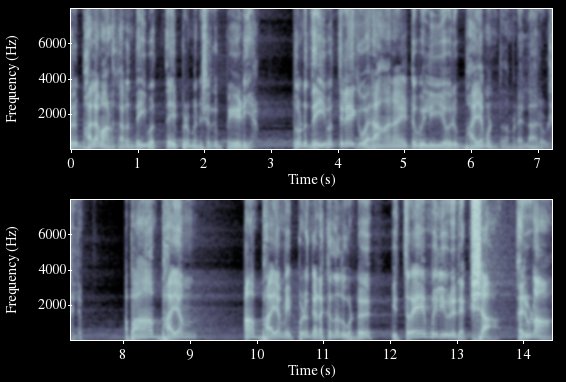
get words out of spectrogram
ഒരു ഫലമാണ്. കാരണം ദൈവത്തെ ഇപ്പോഴും മനുഷ്യർക്ക് പേടിയാണ് അതുകൊണ്ട് ദൈവത്തിലേക്ക് വരാനായിട്ട് വലിയൊരു ഭയമുണ്ട് നമ്മുടെ എല്ലാവരുടെ ഉള്ളിലും. അപ്പോൾ ആ ഭയം ആ ഭയം ഇപ്പോഴും കിടക്കുന്നത് കൊണ്ട് ഇത്രയും വലിയൊരു രക്ഷ കരുണ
